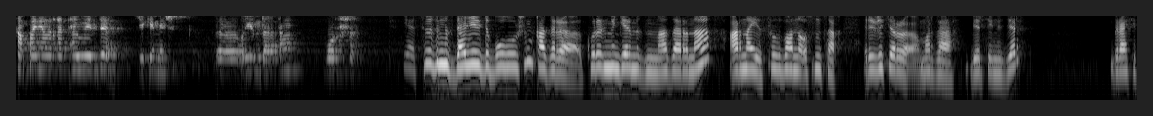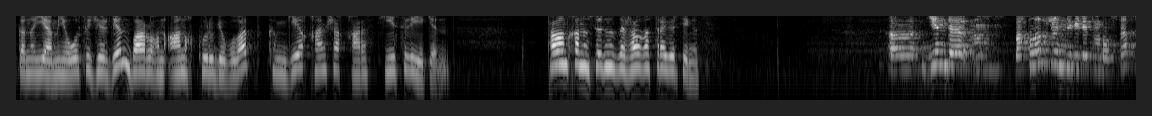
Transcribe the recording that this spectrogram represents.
компанияларға тәуелді жекеменшік ә, ұйымдардың борышы. Иә сөзіңіз дәлелді болу үшін қазір ә, көрермендеріміздің назарына арнайы сызбаны ұсынсақ режиссер мырза берсеңіздер. Графиканы иә міне осы жерден барлығын анық көруге болады кімге қанша қарыз тиесілі екенін талант ханым сөзіңізді жалғастыра берсеңіз. Ә, енді бақылау жөніне келетін болсақ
